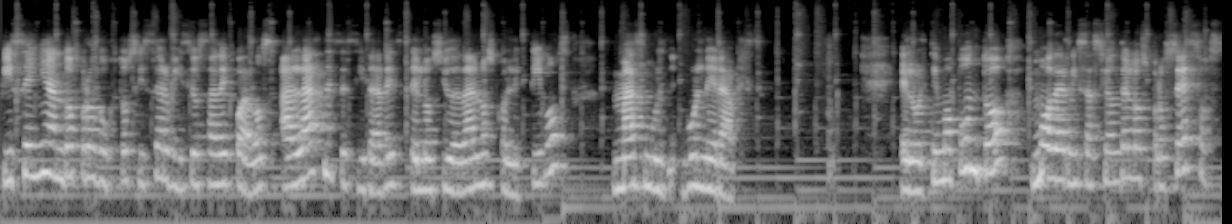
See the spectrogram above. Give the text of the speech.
diseñando productos y servicios adecuados a las necesidades de los ciudadanos colectivos más vulnerables. El último punto, modernización de los procesos.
